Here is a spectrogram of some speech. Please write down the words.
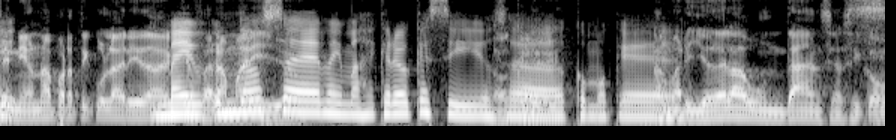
tenía una particularidad Me- que fuera amarillo. no sé, me imagino, creo que sí, o sea, como que... Amarillo de la abundancia, así como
